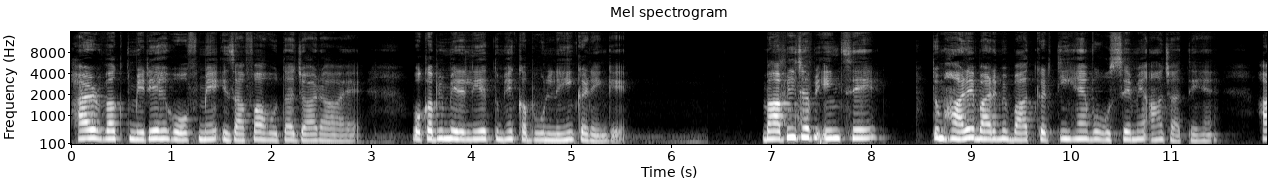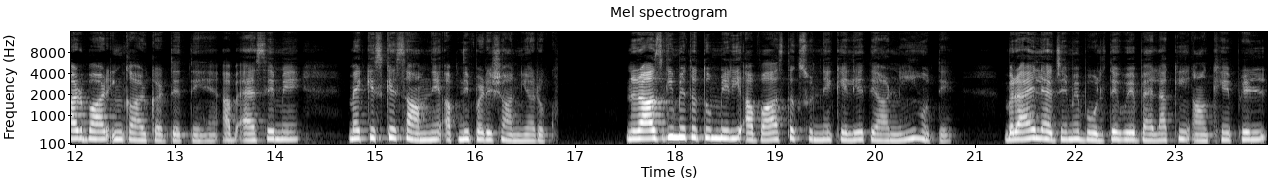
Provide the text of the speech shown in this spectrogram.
हर वक्त मेरे खौफ में इजाफ़ा होता जा रहा है। वो कभी मेरे लिए तुम्हें कबूल नहीं करेंगे। भाभी जब इनसे तुम्हारे बारे में बात करती हैं, वो गुस्से में आ जाते हैं। हर बार इनकार कर देते हैं। अब ऐसे में मैं किसके सामने अपनी परेशानियाँ रखूँ? नाराज़गी में तो तुम मेरी आवाज़ तक सुनने के लिए तैयार नहीं होते। बराए लहजे में बोलते हुए बेला की आँखें फिर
